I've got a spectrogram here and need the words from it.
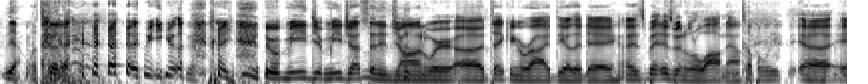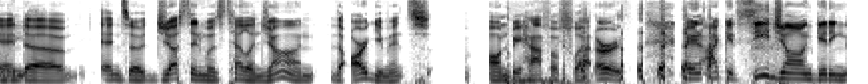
Yeah, let's go there. you, yeah. me, me, Justin, and John were uh, taking a ride the other day. It's been it's been a little while now, a couple weeks, uh, and uh, and so Justin was telling John the arguments on behalf of flat earth and i could see john getting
